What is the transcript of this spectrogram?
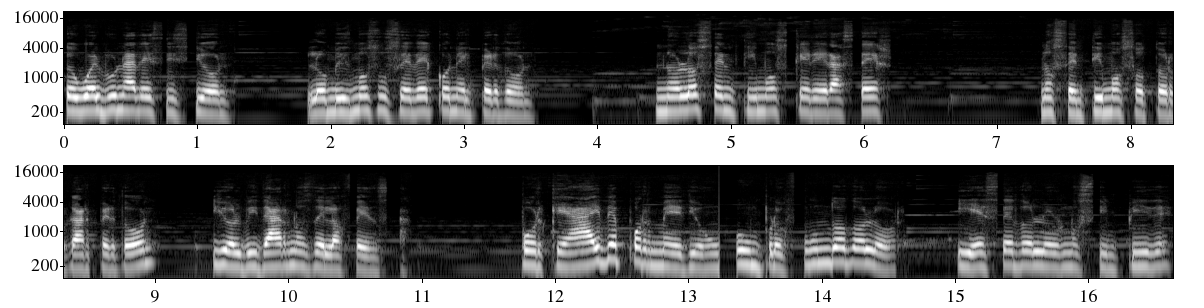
se vuelve una decisión. Lo mismo sucede con el perdón. No lo sentimos querer hacer. Nos sentimos otorgar perdón y olvidarnos de la ofensa. Porque hay de por medio un, profundo dolor y ese dolor nos impide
